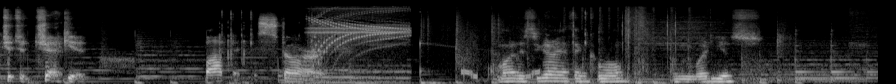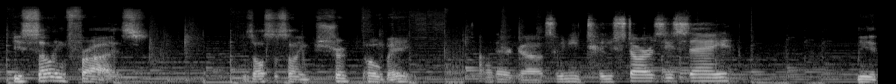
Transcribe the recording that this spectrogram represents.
Ch- ch- Check it. Bop it. Star. Midas, you got anything cool? Midius. He's selling fries. He's also selling shrimp po' boy. Oh, there it goes. So we need two stars, you say? Need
